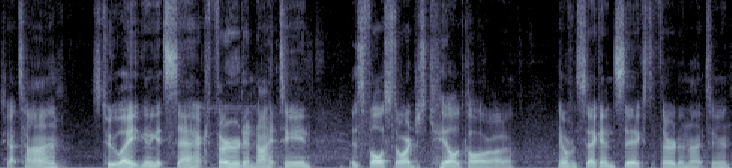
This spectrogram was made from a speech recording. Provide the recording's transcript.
He's got time. It's too late. You're going to get sacked. Third and 19. This false start just killed Colorado. They went from second and six to third and 19.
